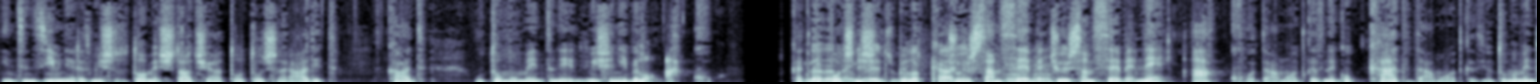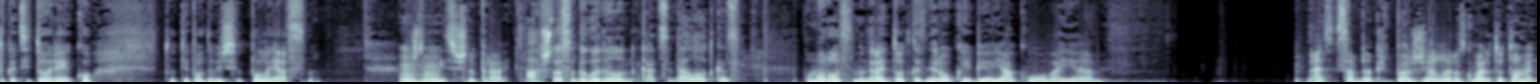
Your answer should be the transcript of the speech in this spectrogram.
intenzivnije razmišljati o tome šta ću ja to točno raditi kad u tom momentu, ne, više nije bilo ako. Kad da, ti počneš, već bilo kad. čuješ sam sebe, mm čuješ sam sebe, ne ako damo otkaz, nego kad damo otkaz. I u tom momentu kad si to rekao, to ti je da više pola jasno što mhm. misliš napraviti. A što se dogodilo kad si dala otkaz? Pa morala sam odraditi otkazni rok i bio jako ovaj, uh, ne znam sad da bih baš žela razgovarati o tome,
